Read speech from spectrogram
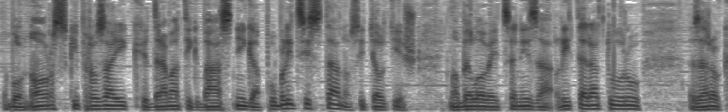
to bol norský prozaik, dramatik, básnik a publicista, nositeľ tiež Nobelovej ceny za literatúru za rok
